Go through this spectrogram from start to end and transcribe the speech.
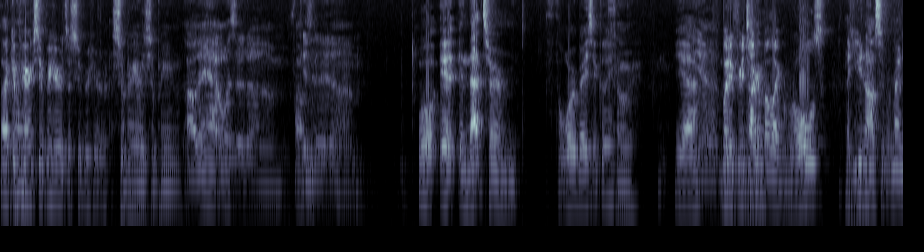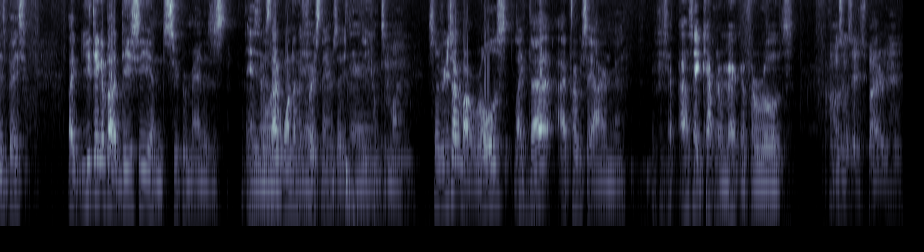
like Right. comparing superhero to superhero. superhero to superhero? Oh, they had was it um, Um, isn't it um Well, it in that term, Thor basically. Thor. Yeah. yeah But if you're talking Yeah. about like roles, like you Mhm. know how Superman is basic. Like you think about DC and Superman is just, Is the is like one of the yeah. first names that, that come to mind. Mm. So if you're talking about roles like Mhm. that, I'd probably say Iron Man. If you say- I'll say Captain America for roles. I was gonna say Spider Man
